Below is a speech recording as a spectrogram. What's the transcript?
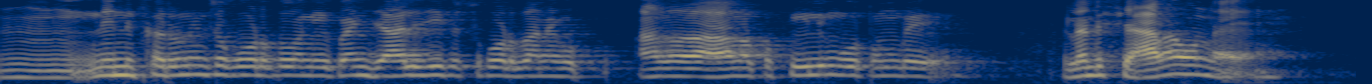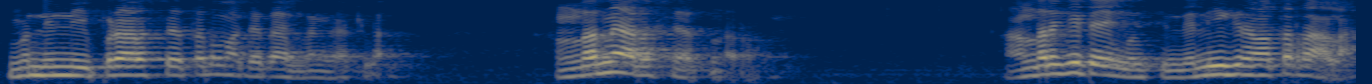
నిన్ను కరుణించకూడదు నీ పైన జాలి చూపించకూడదు అనే ఒక- అలా ఒక ఫీలింగ్ ఒకటి ఉంది. ఇలాంటివి చాలా ఉన్నాయి. మరి నిన్ను ఇప్పుడు అరెస్ట్ చేస్తారో మాకైతే అర్థం కావట్లా. అందరినీ అరెస్ట్ చేస్తున్నారు. అందరికీ టైం వచ్చింది. నీకు మాత్రం రాలా.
